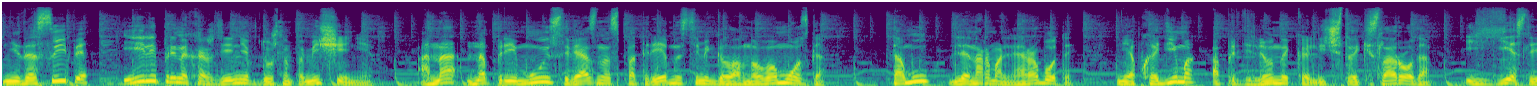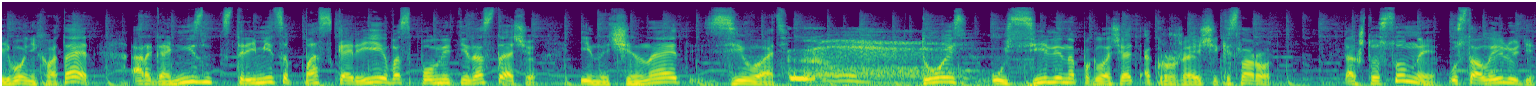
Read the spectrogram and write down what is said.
недосыпе или при нахождении в душном помещении. Она напрямую связана с потребностями головного мозга. Тому для нормальной работы необходимо определенное количество кислорода. И если его не хватает, организм стремится поскорее восполнить недостачу и начинает зевать. То есть усиленно поглощать окружающий кислород. Так что сонные, усталые люди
